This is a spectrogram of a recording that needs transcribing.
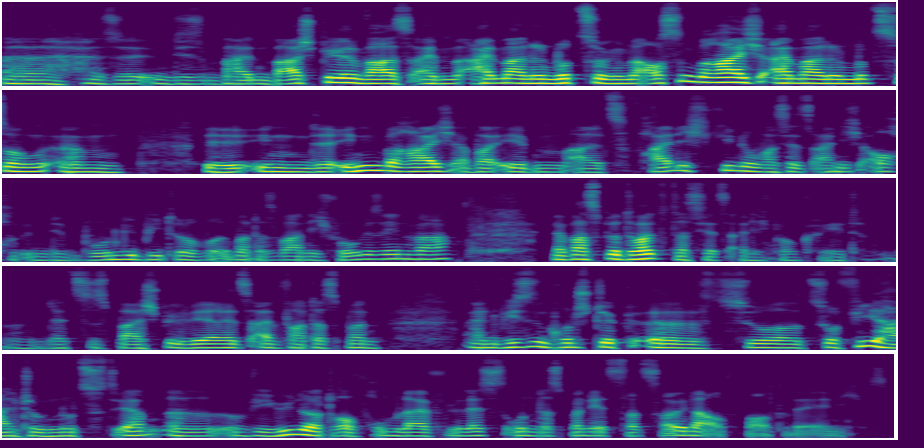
äh, also in diesen beiden Beispielen war es einem, einmal eine Nutzung im Außenbereich, einmal eine Nutzung ähm, äh, in der Innenbereich, aber eben als Freilichtkino, was jetzt eigentlich auch in dem Wohngebiet oder wo immer das war, nicht vorgesehen war. Äh, was bedeutet das jetzt eigentlich konkret? Ein letztes Beispiel wäre jetzt einfach, dass man ein Wiesengrundstück äh, zur, zur Viehhaltung nutzt, ja? also irgendwie Hühner drauf rumlaufen lässt, ohne dass man jetzt da Zäune aufbaut oder ähnliches.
